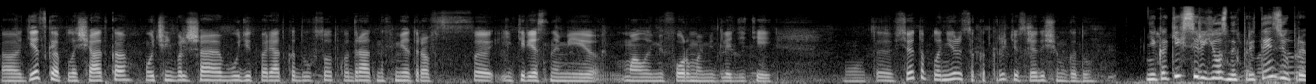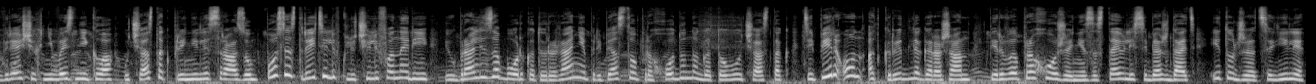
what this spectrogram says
э, детская площадка очень большая будет, порядка 200 квадратных метров с интересными малыми формами для детей. Вот. Э, Все это планируется к открытию в следующем году. Никаких серьезных претензий у проверяющих не возникло. Участок приняли сразу. После строители включили фонари и убрали забор, который ранее препятствовал проходу на готовый участок. Теперь он открыт для горожан. Первые прохожие не заставили себя ждать и тут же оценили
